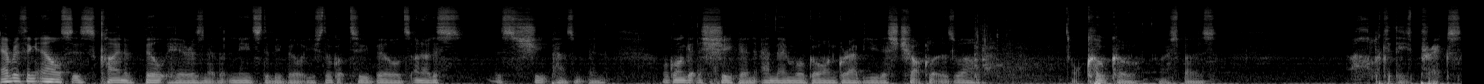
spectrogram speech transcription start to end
Everything else is kind of built here, isn't it, that needs to be built. You've still got two builds. Oh no, this, this sheep hasn't been. We'll go and get the sheep in, and then we'll go and grab you this chocolate as well. Or cocoa, I suppose. Oh, look at these pricks.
